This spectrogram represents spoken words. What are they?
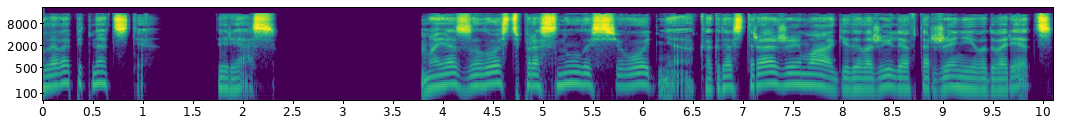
Глава 15. Тыряс. Моя злость проснулась сегодня, когда стражи и маги доложили о вторжении во дворец,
